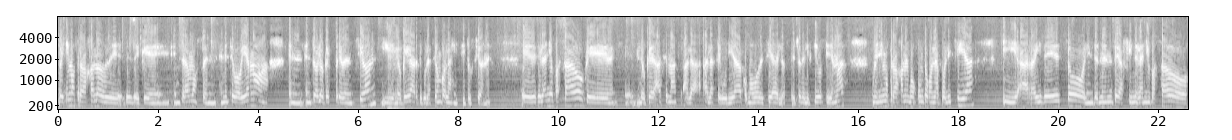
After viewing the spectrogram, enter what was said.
venimos trabajando desde, desde que entramos en, en ese gobierno a- en, en todo lo que es prevención y en lo que es articulación con las instituciones. Eh, desde el año pasado, que eh, lo que hace más a la, a la seguridad, como vos decías, de los hechos delictivos y demás, venimos trabajando en conjunto con la policía y a raíz de eso el intendente a fin del año pasado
